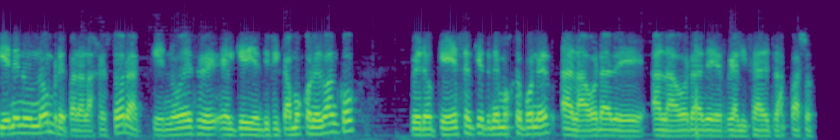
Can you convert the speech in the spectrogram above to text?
Tienen un nombre para la gestora que no es el que identificamos con el banco, pero que es el que tenemos que poner a la hora de a la hora de realizar el traspaso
